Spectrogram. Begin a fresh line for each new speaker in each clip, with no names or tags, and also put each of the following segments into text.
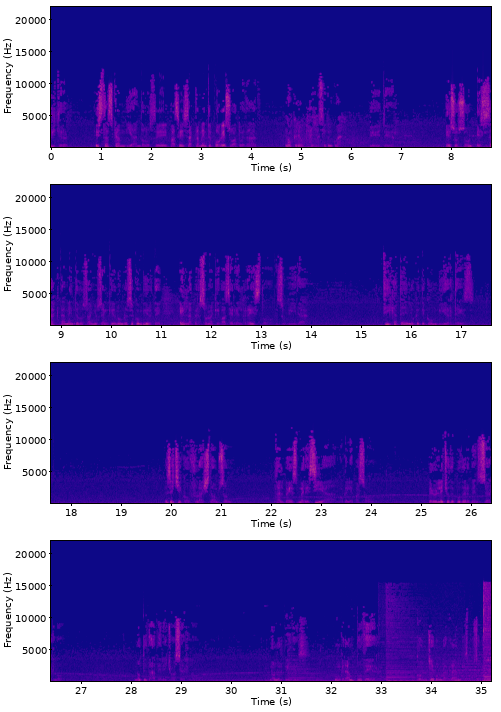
Peter, estás cambiando, lo sé. Pasé exactamente por eso a tu edad.
No creo que haya sido igual.
Peter, esos son exactamente los años en que un hombre se convierte en la persona que va a ser el resto de su vida. Fíjate en lo que te conviertes. Ese chico, Flash Thompson, tal vez merecía lo que le pasó. Pero el hecho de poder vencerlo no te da derecho a hacerlo. No lo olvides. Un gran poder conlleva una gran responsabilidad.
